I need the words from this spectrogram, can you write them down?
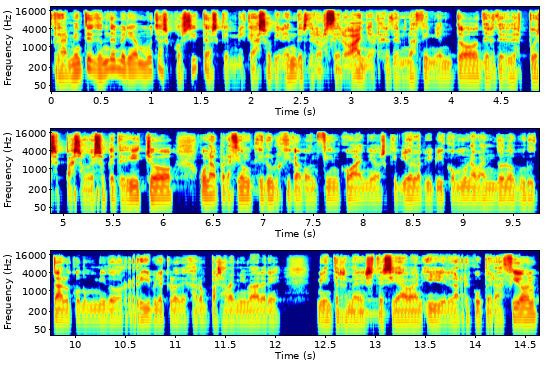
realmente de dónde venían muchas cositas que en mi caso vienen desde los cero años, desde el nacimiento, desde después pasó eso que te he dicho, una operación quirúrgica con cinco años que yo la viví como un abandono brutal, con un miedo horrible que lo dejaron pasar a mi madre mientras me anestesiaban y la recuperación.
